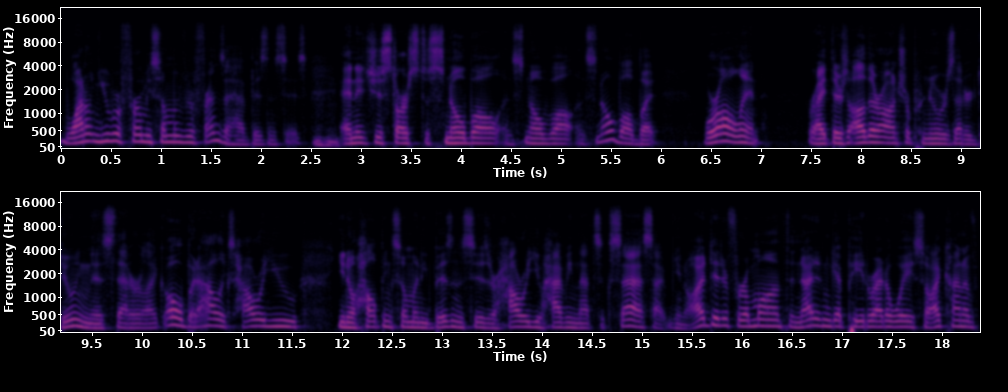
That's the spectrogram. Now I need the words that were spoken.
why don't you refer me some of your friends that have businesses? Mm-hmm. And it just starts to snowball and snowball and snowball. But we're all in, right? There's other entrepreneurs that are doing this that are like, oh, but Alex, how are you, you know, helping so many businesses or how are you having that success? I, you know, I did it for a month and I didn't get paid right away. So I kind of,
